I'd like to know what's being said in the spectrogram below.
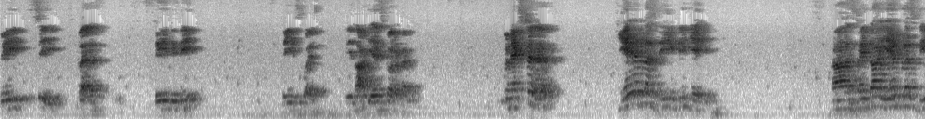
B C plus D D D D square. இதுதான் A square வேல்யூ இப்போ next A plus D into A நான் ஸ்ட்ரைட்டா A plus D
